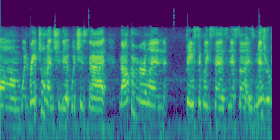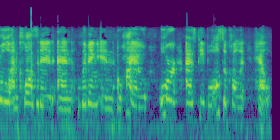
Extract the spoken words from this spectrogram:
um, when Rachel mentioned it, which is that Malcolm Merlyn basically says Nyssa is miserable and closeted and living in Ohio, or as people also call it, hell.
